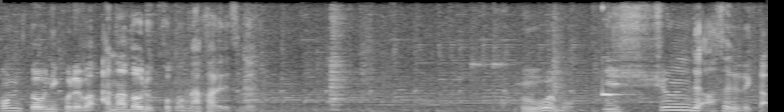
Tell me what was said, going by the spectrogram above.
本当にこれは侮ることなかれですね。すごいもう。一瞬で汗出てきた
